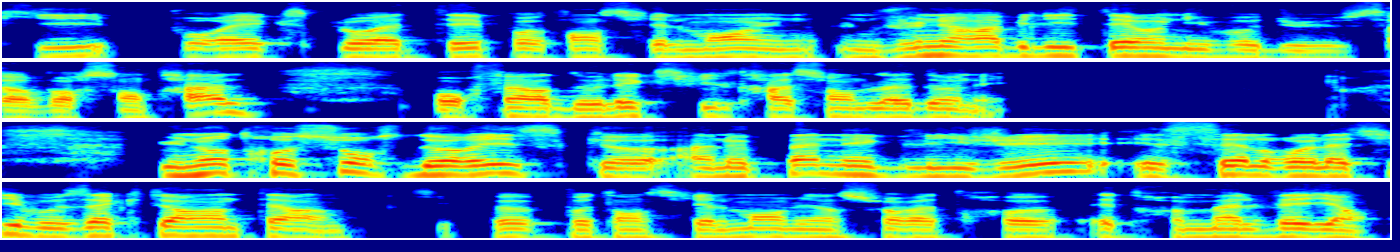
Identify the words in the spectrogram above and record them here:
qui pourrait exploiter potentiellement une, vulnérabilité au niveau du serveur central pour faire de l'exfiltration de la donnée. Une autre source de risque à ne pas négliger est celle relative aux acteurs internes, qui peuvent potentiellement, bien sûr, être malveillants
